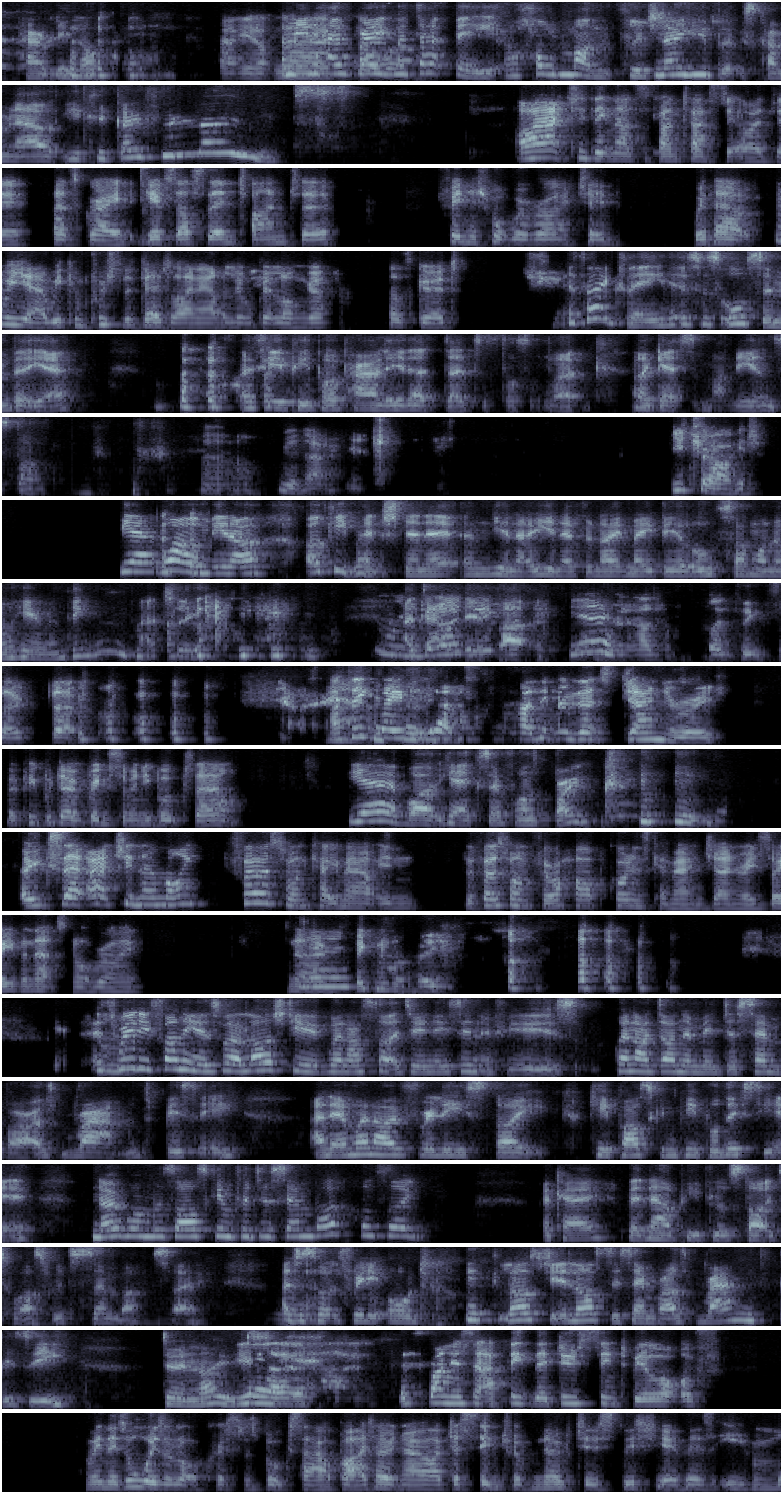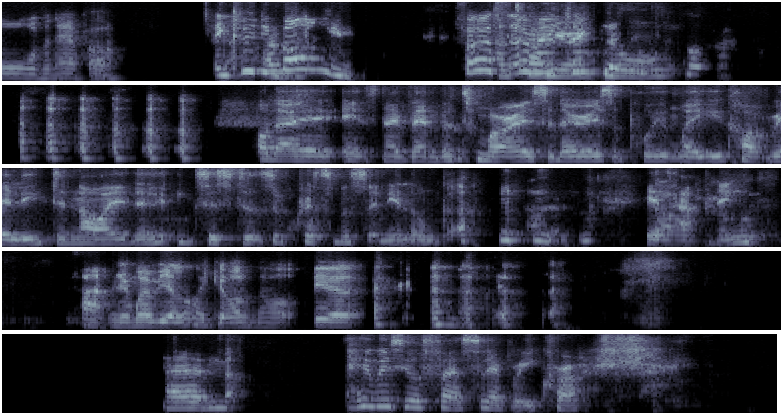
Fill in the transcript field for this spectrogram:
apparently not. apparently not no. I mean, how great would that be? A whole month with no new books coming out. You could go through loads. I actually think that's a fantastic idea. That's great. It gives us then time to finish what we're writing without, well, yeah, we can push the deadline out a little bit longer. That's good. Exactly. This is awesome, but yeah, a few people apparently that that just doesn't work. I guess money and stuff. You know, you tried. Yeah, well, I mean, I'll, I'll keep mentioning it, and you know, you never know. Maybe it'll, someone will hear and think, mm, actually, I doubt it, but yeah. yeah. I don't think so. No. I think maybe that's. I think maybe that's January where people don't bring so many books out. Yeah, well, yeah, because everyone's broke. Except, actually, no, my first one came out in the first one for HarperCollins came out in January, so even that's not right. No, yeah. ignore me. it's really funny as well. Last year, when I started doing these interviews, when I'd done them in December, I was rammed busy. And then when I've released, like, keep asking people this year, no one was asking for December. I was like, okay. But now people have started to ask for December. So I just thought it's really odd. last year, last December, I was rammed busy doing loads. Yeah, it's funny, isn't it? I think there do seem to be a lot of. I mean, there's always a lot of Christmas books out, but I don't know. I just seem to have noticed this year there's even more than ever, including I'm, mine. First ever. Although it's November tomorrow, so there is a point where you can't really deny the existence of Christmas any longer. it's happening happening whether you like it or not. Yeah. um, who was your first celebrity crush?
